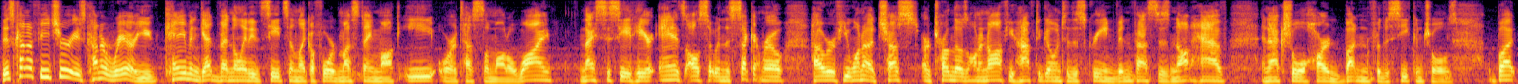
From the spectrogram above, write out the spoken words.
this kind of feature is kind of rare. You can't even get ventilated seats in like a Ford Mustang Mach-E or a Tesla Model Y. Nice to see it here. And it's also in the second row. However, if you want to adjust or turn those on and off, you have to go into the screen. VinFast does not have an actual hard button for the seat controls. But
